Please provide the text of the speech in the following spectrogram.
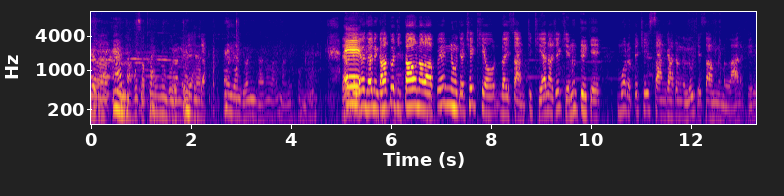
là là ăn mà hút sọt tông luôn rồi chả. ai giờ giờ đi đó nó lắm mà đi phải Ê, nhớ đừng có tôi chỉ tao nó là bên nu cho check khiêu đôi sản check khía nó check khía nó từ chế mua được cái chế sang cả trong cái lũ chế sang nên mà lá là cái gì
